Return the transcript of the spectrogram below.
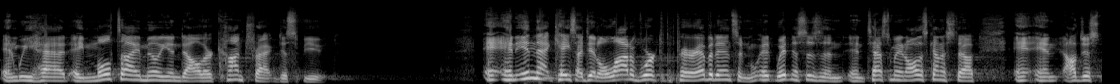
and we had a multi million dollar contract dispute. And, in that case, I did a lot of work to prepare evidence and witnesses and, and testimony and all this kind of stuff. And, and I'll just,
